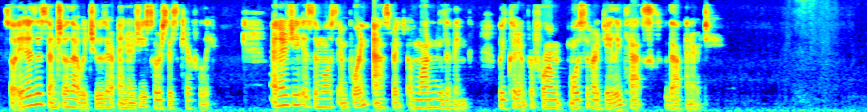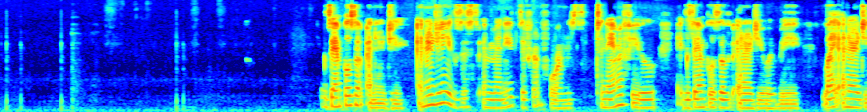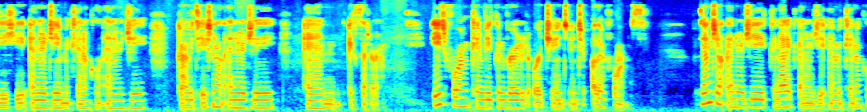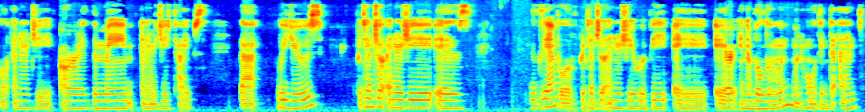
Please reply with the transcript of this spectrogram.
so it is essential that we choose our energy sources carefully. Energy is the most important aspect of modern living. We couldn't perform most of our daily tasks without energy. Examples of energy. Energy exists in many different forms. To name a few, examples of energy would be light energy, heat energy, mechanical energy, gravitational energy, and etc. Each form can be converted or changed into other forms. Potential energy, kinetic energy, and mechanical energy are the main energy types that we use. Potential energy is example of potential energy would be a air in a balloon when holding the end.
